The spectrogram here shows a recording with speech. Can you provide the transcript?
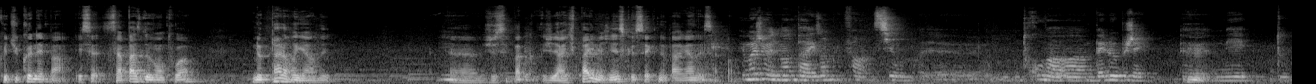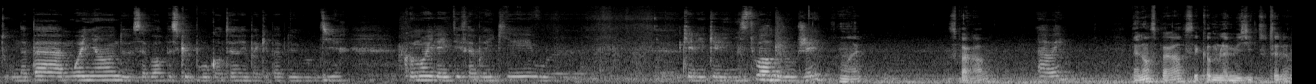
que tu connais pas et ça, ça passe devant toi, ne pas le regarder. Mm. Euh, je sais pas, j'y arrive pas à imaginer ce que c'est que ne pas regarder ça. Quoi. Et moi, je me demande par exemple, si on, euh, on trouve un, un bel objet, euh, Mm. mais dont on n'a pas moyen de savoir parce que le brocanteur n'est pas capable de nous dire comment il a été fabriqué ou quelle, est, quelle est l'histoire de l'objet. Ouais. C'est pas grave. Ah ouais? Ben non, c'est pas grave, c'est comme la musique tout à l'heure.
